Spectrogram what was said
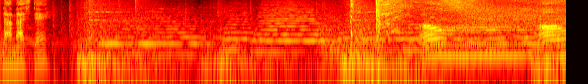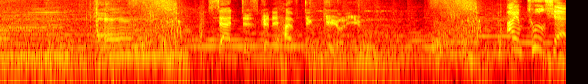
Namaste. Um, um, and Santa's gonna have to kill you. I am Toolshed.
